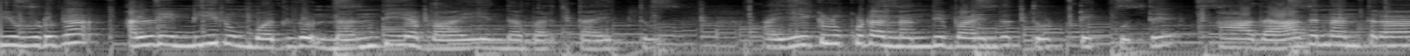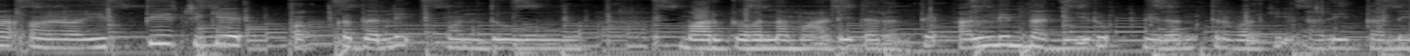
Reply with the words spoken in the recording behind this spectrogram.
ಈ ಹುಡುಗ ಅಲ್ಲಿ ನೀರು ಮೊದಲು ನಂದಿಯ ಬಾಯಿಯಿಂದ ಬರ್ತಾ ಇತ್ತು. ಈಗಲೂ ಕೂಡ ನಂದಿ ಬಾಯಿಂದ ತೊಟ್ಟಿಕ್ಕುತ್ತೆ ಅದಾದ ನಂತರ ಇತ್ತೀಚೆಗೆ ಪಕ್ಕದಲ್ಲಿ ಒಂದು ಮಾರ್ಗವನ್ನು ಮಾಡಿದರಂತೆ. ಅಲ್ಲಿಂದ ನೀರು ನಿರಂತರವಾಗಿ ಹರಿತಾನೆ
